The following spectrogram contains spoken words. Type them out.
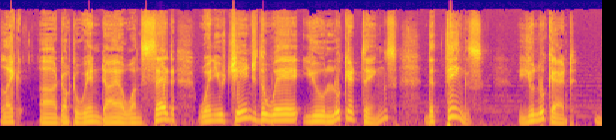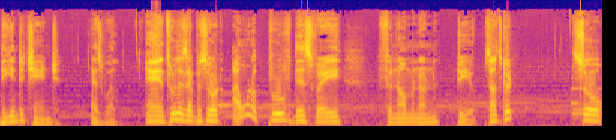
like uh, Dr. Wayne Dyer once said, when you change the way you look at things, the things you look at begin to change as well. And through this episode, I want to prove this very phenomenon to you. Sounds good? So,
